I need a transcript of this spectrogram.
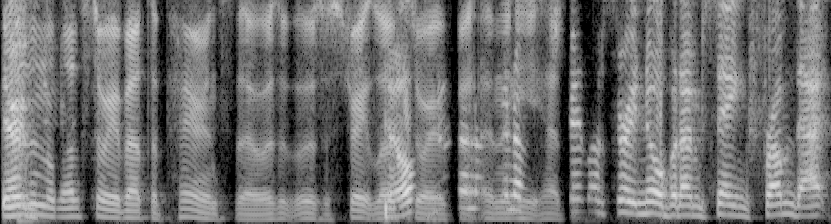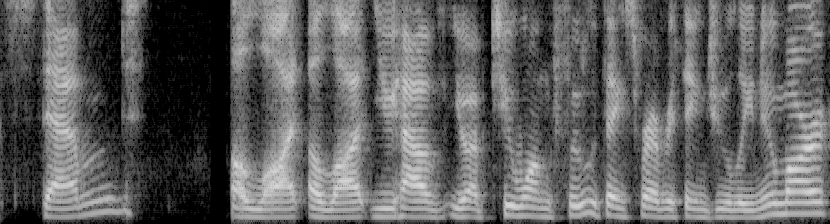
There- wasn't a love story about the parents, though. It was, it was a straight love No, story, no, about, no, and then no, he had. straight love story. No, but I'm saying from that stemmed a lot, a lot. You have you have To Wong Foo. Thanks for everything, Julie Newmar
